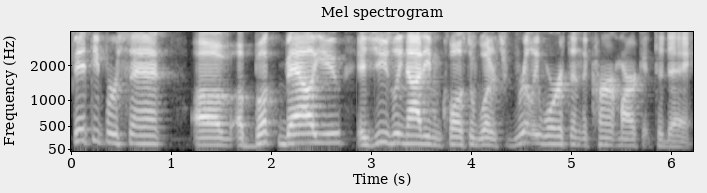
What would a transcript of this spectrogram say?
50% of a book value is usually not even close to what it's really worth in the current market today.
